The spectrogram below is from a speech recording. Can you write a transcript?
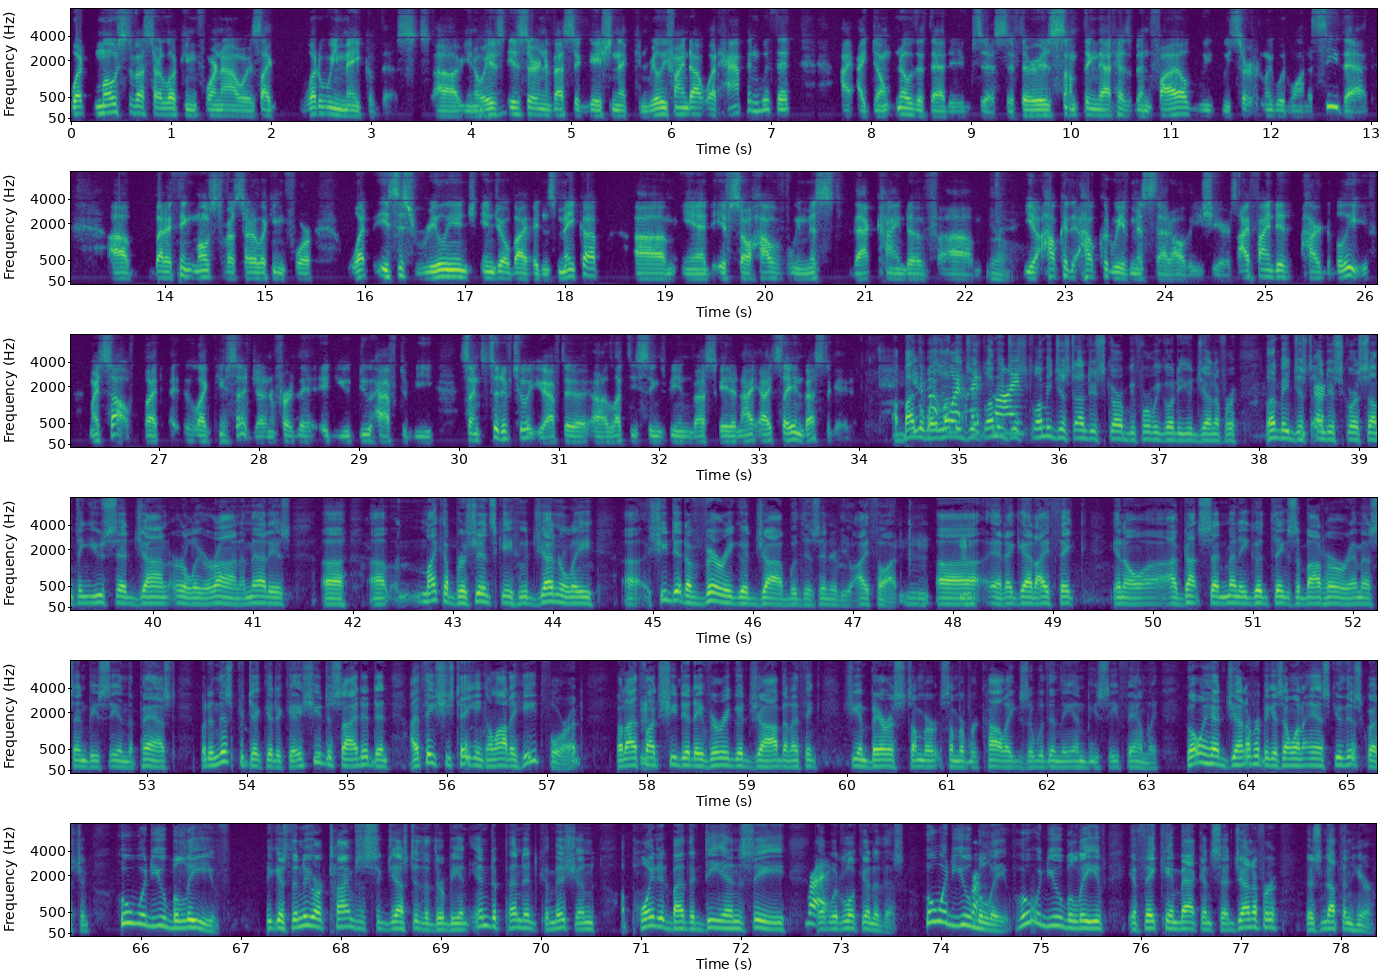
what most of us are looking for now is like what do we make of this? Uh, you know, is is there an investigation that can really find out what happened with it? I, I, don't know that that exists. If there is something that has been filed, we, we certainly would want to see that. Uh, but I think most of us are looking for what is this really in, in Joe Biden's makeup? Um, and if so, how have we missed that kind of? Um, yeah. You know, how could how could we have missed that all these years? I find it hard to believe myself, but uh, like you said, Jennifer, that it, you do have to be sensitive to it. You have to uh, let these things be investigated, and I, I say investigate it. Uh, by you the way, let me just let me just let me just underscore before we go to you, Jennifer. Let me just sure. underscore something you said, John, earlier on, and that is uh, uh, Mika Brzezinski, who generally uh, she did a very good job with this interview. I thought, mm-hmm. Uh, mm-hmm. and again, I think you know, uh, I've not said many good things about her or MSNBC in the past, but in this particular case, she decided, and I think she's taking a lot of heat for it, but I thought she did a very good job, and I think she embarrassed some of, some of her colleagues within the NBC family. Go ahead, Jennifer, because I want to ask you this question: Who would you believe? Because the New York Times has suggested that there be an independent commission appointed by the DNC right. that would look into this. Who would you right. believe? Who would you believe if they came back and said, Jennifer, there's nothing here?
